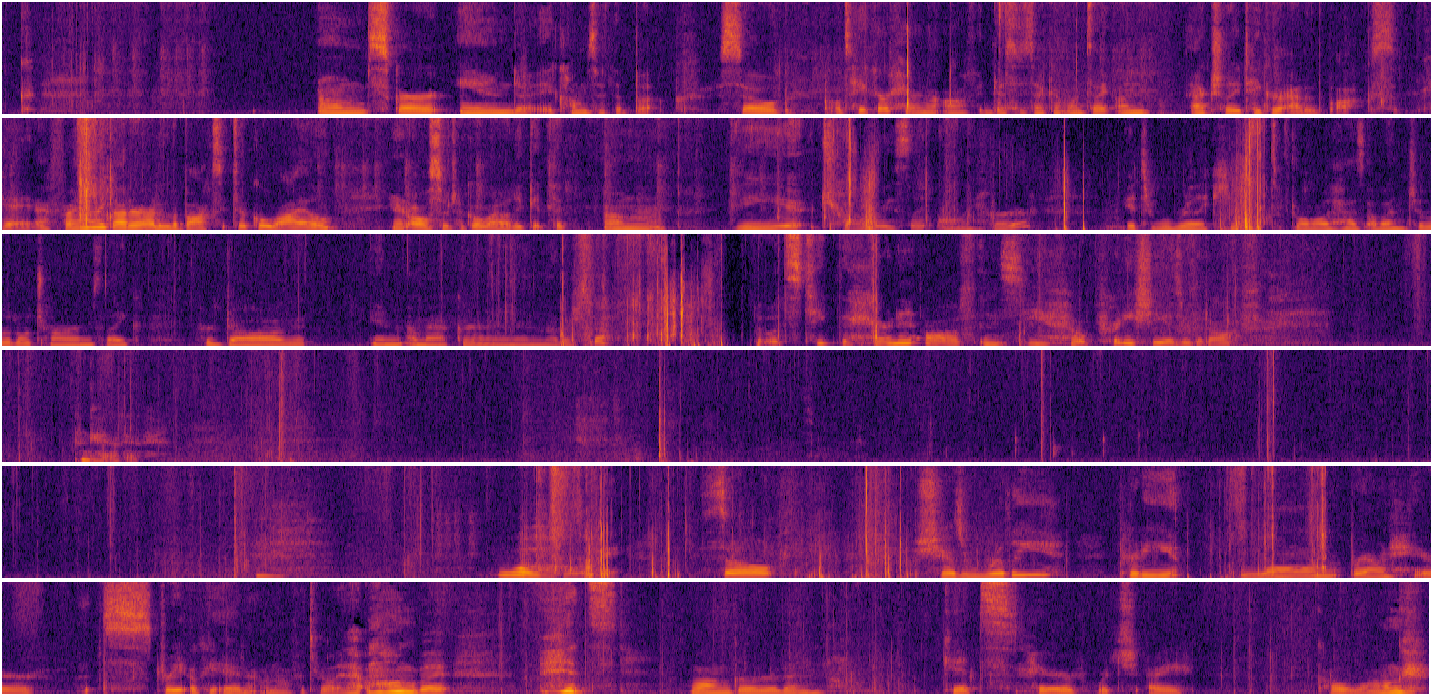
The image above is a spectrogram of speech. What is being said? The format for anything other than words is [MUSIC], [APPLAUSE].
um, skirt, and it comes with a book. So I'll take her hairnet off in just a second once I un actually take her out of the box. Okay, I finally got her out of the box. It took a while, and it also took a while to get the um the charm bracelet on her. It's really cute. It's adorable. It has a bunch of little charms like her dog and a macaron and other stuff. But let's take the hairnet off and see how pretty she is with it off. Okay, okay, okay. Whoa, okay. So, she has really pretty long brown hair. That's straight, okay, I don't know if it's really [LAUGHS] that long, but it's longer than Kit's hair, which I call long. [LAUGHS]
